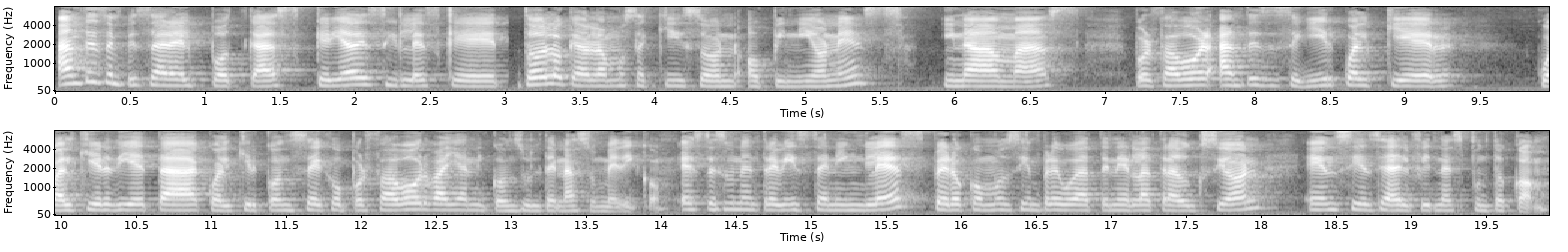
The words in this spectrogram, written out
antes de empezar el podcast, quería decirles que todo lo que hablamos aquí son opiniones y nada más. Por favor, antes de seguir cualquier cualquier dieta, cualquier consejo, por favor vayan y consulten a su médico. Esta es una entrevista en inglés, pero como siempre voy a tener la traducción en cienciadelfitness.com.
